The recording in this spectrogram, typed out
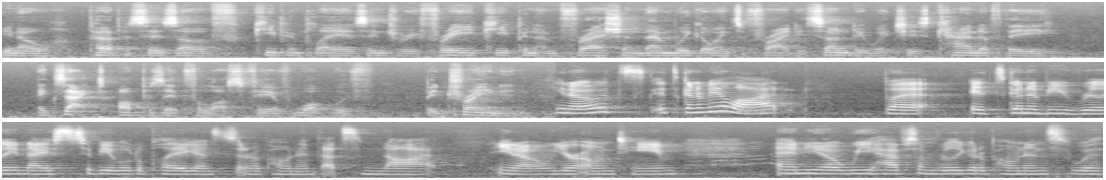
you know purposes of keeping players injury free, keeping them fresh, and then we go into Friday Sunday, which is kind of the exact opposite philosophy of what we've been training. You know, it's it's going to be a lot but it's going to be really nice to be able to play against an opponent that's not, you know, your own team. And you know, we have some really good opponents with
